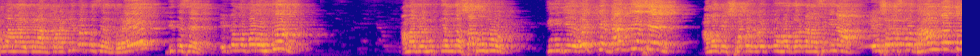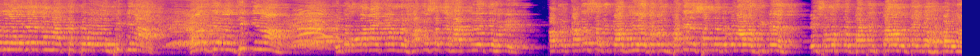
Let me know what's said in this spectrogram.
ওলামায় কেরাম তারা কি করতেছেন? ধরে দিতেছেন। এই জন্য বড় হুজুর আমাদের মুফতি আমদার হুজুর। তিনি যে ঐক্যের ডাক দিয়েছেন, আমাদের সকলের ঐক্য হওয়ার দরকার আছে কিনা? এই সমস্ত ধান বাদ্য যেন আমাদের একা না থাকতে পারবেন ঠিক কিনা? দিয়ে বলেন ঠিক কিনা? এবং ওলামায় কেরামদের হাতের সাথে হাত মিলাইতে হবে। তাদের কাদের সাথে কাঁধ মিলিয়ে যখন বাতিলের সামনে যখন আওয়াজ দিবেন, এই সমস্ত বাতিল পালানোর জায়গা হাঁপাবে না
